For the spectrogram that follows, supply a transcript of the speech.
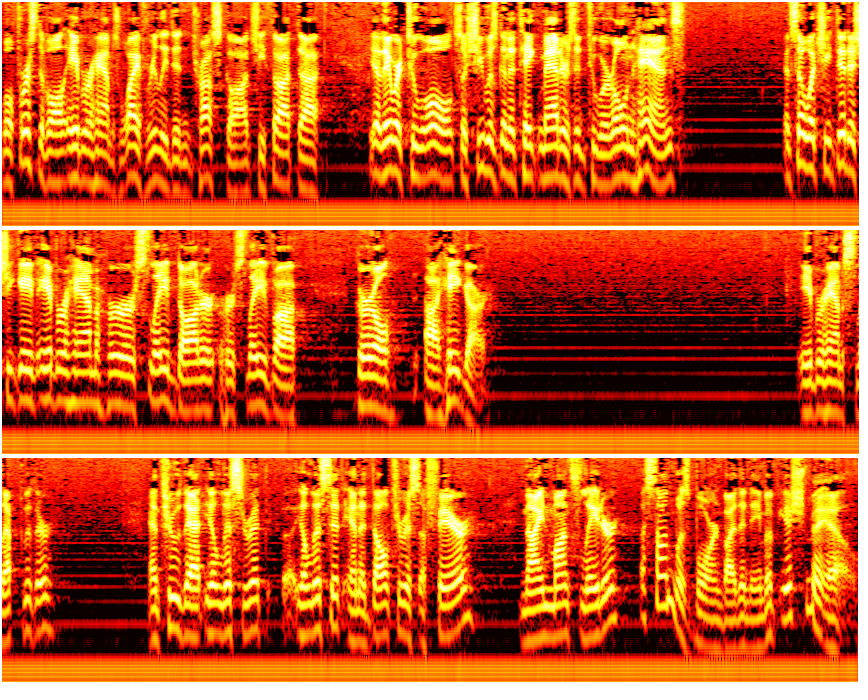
Well, first of all, Abraham's wife really didn't trust God. She thought, uh, yeah, they were too old, so she was going to take matters into her own hands. And so what she did is she gave Abraham her slave daughter, her slave uh, girl, uh, Hagar. Abraham slept with her, and through that illicit, illicit and adulterous affair, nine months later, a son was born by the name of Ishmael.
